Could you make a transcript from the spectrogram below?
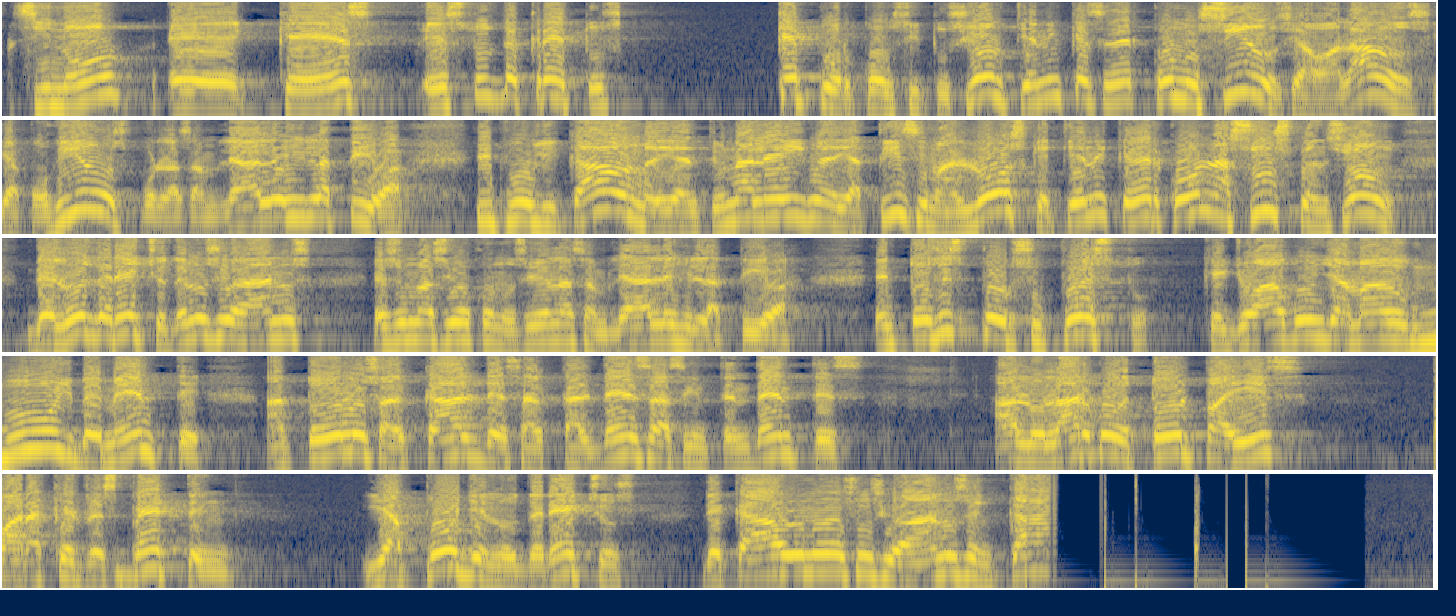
sino eh, que es estos decretos que por constitución tienen que ser conocidos y avalados y acogidos por la Asamblea Legislativa y publicados mediante una ley inmediatísima, los que tienen que ver con la suspensión de los derechos de los ciudadanos, eso no ha sido conocido en la Asamblea Legislativa. Entonces, por supuesto, que yo hago un llamado muy vehemente a todos los alcaldes, alcaldesas, intendentes a lo largo de todo el país para que respeten y apoyen los derechos de cada uno de sus ciudadanos en cada...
